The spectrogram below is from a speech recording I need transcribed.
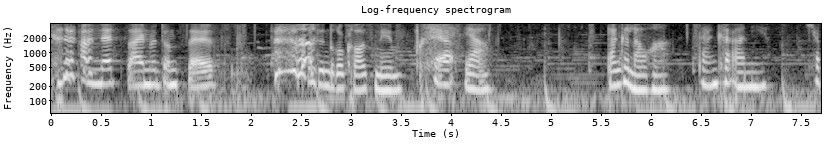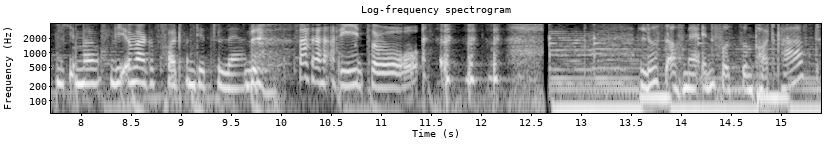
Am nett sein mit uns selbst. und den Druck rausnehmen. Ja. Ja. Danke, Laura. Danke, Anni. Ich habe mich immer, wie immer gefreut, von dir zu lernen. Tito. Lust auf mehr Infos zum Podcast?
